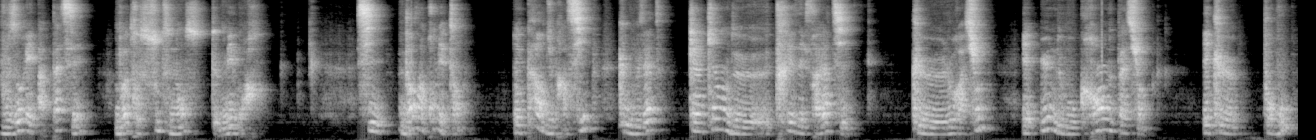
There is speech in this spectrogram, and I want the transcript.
vous aurez à passer votre soutenance de mémoire. Si, dans un premier temps, on part du principe que vous êtes quelqu'un de très extraverti, que l'oration est une de vos grandes passions et que, pour vous,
